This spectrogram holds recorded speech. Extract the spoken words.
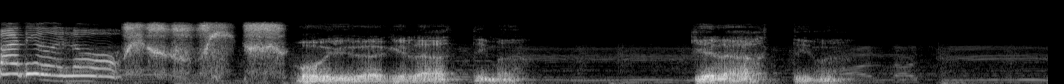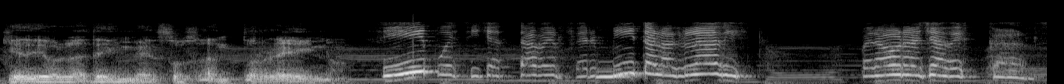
patio de los... Oiga, qué lástima. Qué lástima. Que Dios la tenga en su santo reino. Sí, pues sí, ya estaba enfermita la Gladys. Ahora ya descansa.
